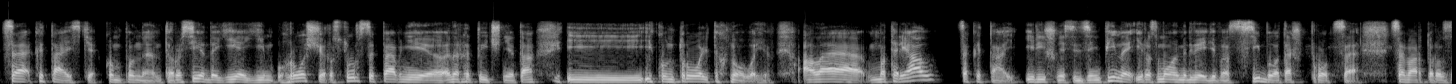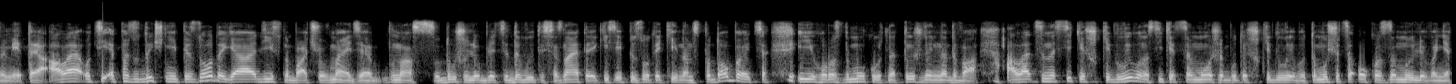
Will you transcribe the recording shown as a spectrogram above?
це китайські компоненти. Росія дає їм гроші, ресурси певні енергетичні та і, і контроль технологів. Але матеріал це Китай і рішення Сі Цзіньпіна, і розмова Медведєва з Сі була теж про це. Це варто розуміти. Але оці епізодичні епізоди я дійсно бачу в медіа. У нас дуже люблять дивитися. Знаєте, якийсь епізод, який нам сподобається, і його роздмухують на тиждень на два. Але це настільки шкідливо, наскільки це може бути шкідливо, тому що це окозамилювання.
